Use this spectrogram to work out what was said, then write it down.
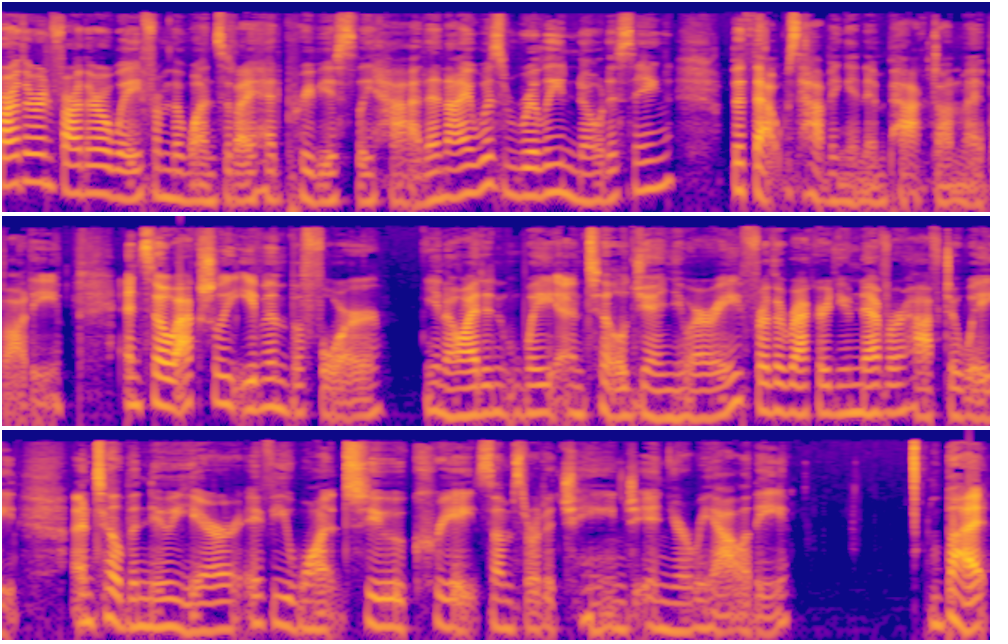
Farther and farther away from the ones that I had previously had. And I was really noticing that that was having an impact on my body. And so, actually, even before you know, I didn't wait until January. For the record, you never have to wait until the new year if you want to create some sort of change in your reality. But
